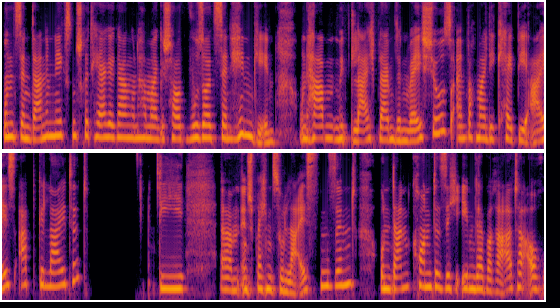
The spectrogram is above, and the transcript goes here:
und sind dann im nächsten Schritt hergegangen und haben mal geschaut, wo soll es denn hingehen und haben mit gleichbleibenden Ratios einfach mal die KPIs abgeleitet die ähm, entsprechend zu leisten sind. Und dann konnte sich eben der Berater auch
